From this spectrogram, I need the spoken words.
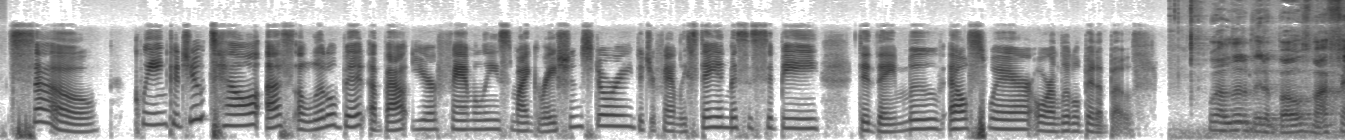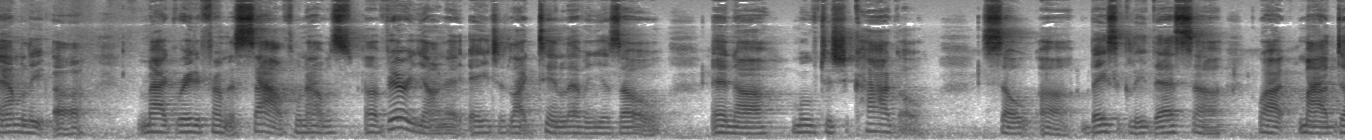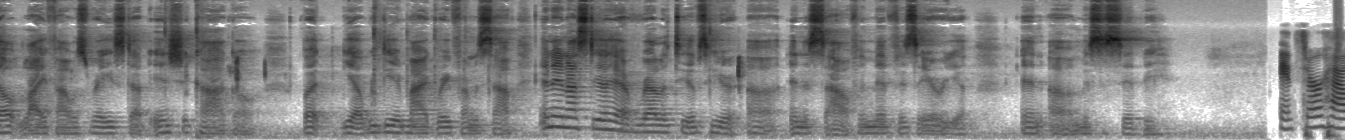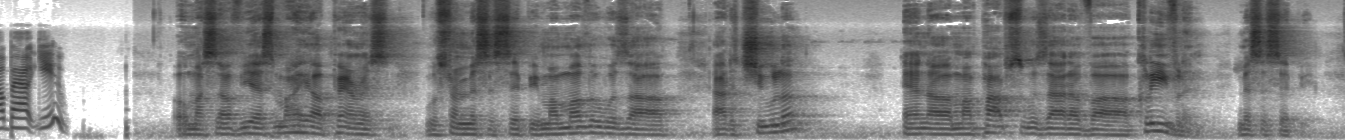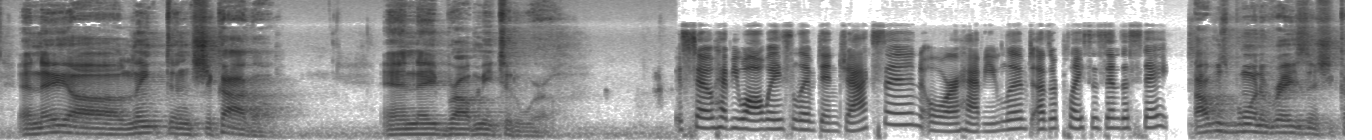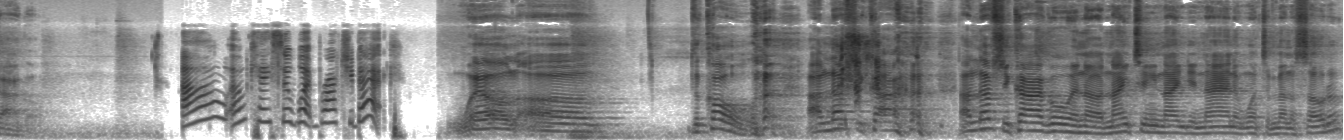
So, Queen, could you tell us a little bit about your family's migration story? Did your family stay in Mississippi? Did they move elsewhere, or a little bit of both? Well, a little bit of both. My family uh, migrated from the South when I was uh, very young, at age of like 10, 11 years old and uh, moved to Chicago. So uh, basically, that's uh, why my adult life I was raised up in Chicago. But yeah, we did migrate from the South. And then I still have relatives here uh, in the South, in Memphis area, in uh, Mississippi. And, sir, how about you? Oh, myself, yes. My uh, parents was from Mississippi. My mother was out of Tchula, and uh, my pops was out of uh, Cleveland, Mississippi, and they uh, linked in Chicago, and they brought me to the world. So, have you always lived in Jackson, or have you lived other places in the state? I was born and raised in Chicago. Oh, okay. So, what brought you back? Well, uh, the cold. I left Chicago. I left Chicago in uh, 1999 and went to Minnesota,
